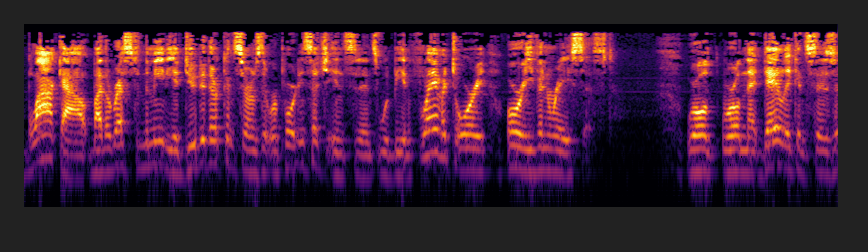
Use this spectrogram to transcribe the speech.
blackout by the rest of the media due to their concerns that reporting such incidents would be inflammatory or even racist. World, WorldNet Daily considers,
